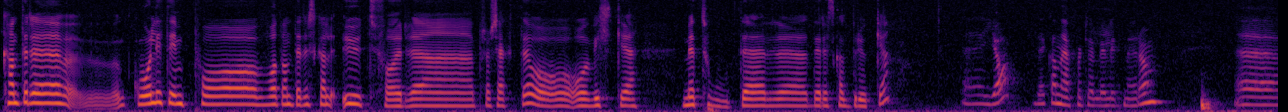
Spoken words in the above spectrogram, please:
kan dere gå litt inn på hvordan dere skal utføre prosjektet, og, og hvilke metoder dere skal bruke? Eh, ja, det kan jeg fortelle litt mer om. Eh,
